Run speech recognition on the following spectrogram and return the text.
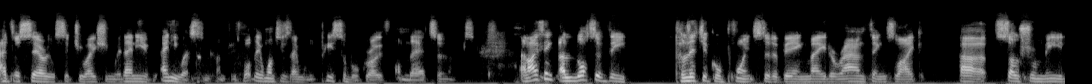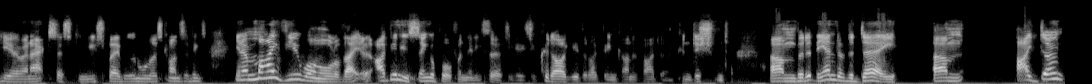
adversarial situation with any any Western countries. What they want is they want peaceable growth on their terms, and I think a lot of the political points that are being made around things like uh, social media and access to newspapers and all those kinds of things. You know, my view on all of that, I've been in Singapore for nearly 30 years. You could argue that I've been kind of, I don't know, conditioned. Um, but at the end of the day, um, I don't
